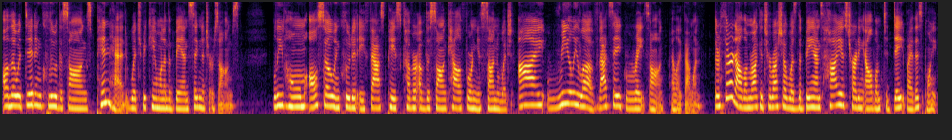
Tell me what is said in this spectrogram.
although it did include the songs Pinhead, which became one of the band's signature songs. Leave Home also included a fast paced cover of the song California Sun, which I really love. That's a great song. I like that one. Their third album, Rocket to Russia, was the band's highest charting album to date by this point.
